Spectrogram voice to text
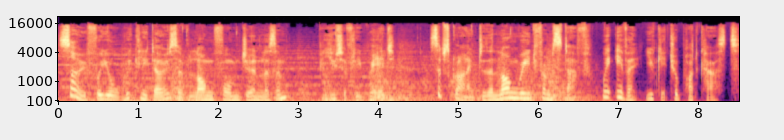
So, for your weekly dose of long form journalism, beautifully read, subscribe to the Long Read from Stuff wherever you get your podcasts.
